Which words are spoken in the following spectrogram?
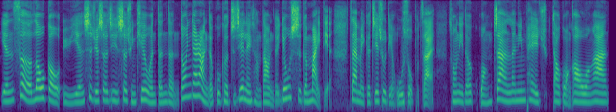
颜色、logo、语言、视觉设计、社群贴文等等，都应该让你的顾客直接联想到你的优势跟卖点，在每个接触点无所不在。从你的网站 landing page 到广告文案，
